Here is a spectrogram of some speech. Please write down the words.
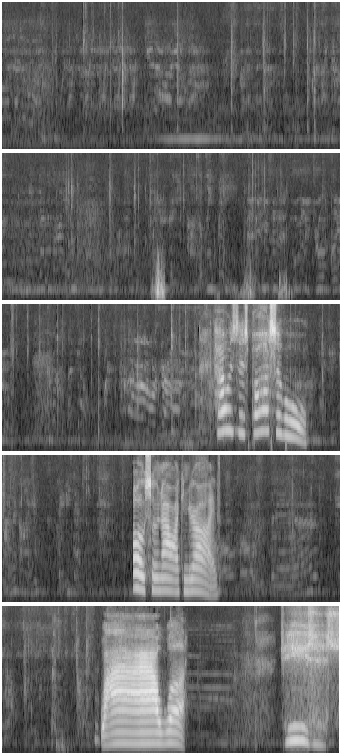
How is this possible? Oh, so now I can drive. Wow. Jesus.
